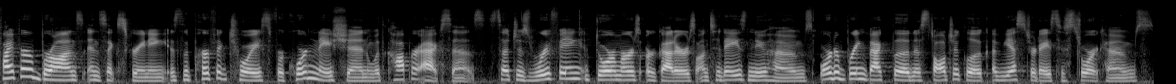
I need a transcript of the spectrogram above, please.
Phifer Bronze Insect Screening is the perfect choice for coordination with copper accents, such as roofing, dormers, or gutters on today's new homes, or to bring back the nostalgic look of yesterday's historic homes.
